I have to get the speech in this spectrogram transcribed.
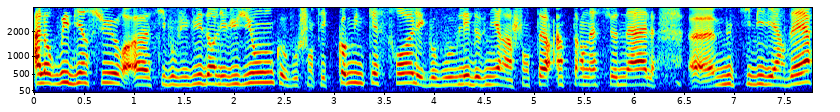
Alors oui, bien sûr, euh, si vous vivez dans l'illusion, que vous chantez comme une casserole et que vous voulez devenir un chanteur international euh, multimilliardaire,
